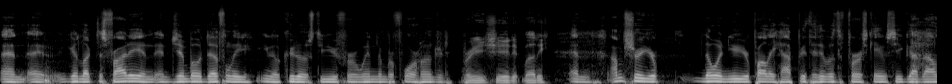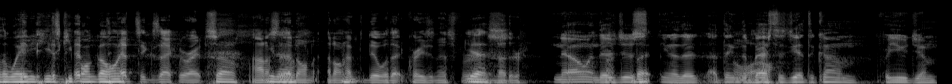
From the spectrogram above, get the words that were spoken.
and, and good luck this Friday. And, and Jimbo, definitely, you know, kudos to you for win number 400. Appreciate it, buddy. And I'm sure you're, knowing you, you're probably happy that it was the first game, so you got it out of the way and you can just keep on going. That's exactly right. So, honestly, you know, I don't I don't have to deal with that craziness for Yes. another. No, and there's uh, just But- you know, I think the Oh, best wow. is yet to come for you, Jim.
